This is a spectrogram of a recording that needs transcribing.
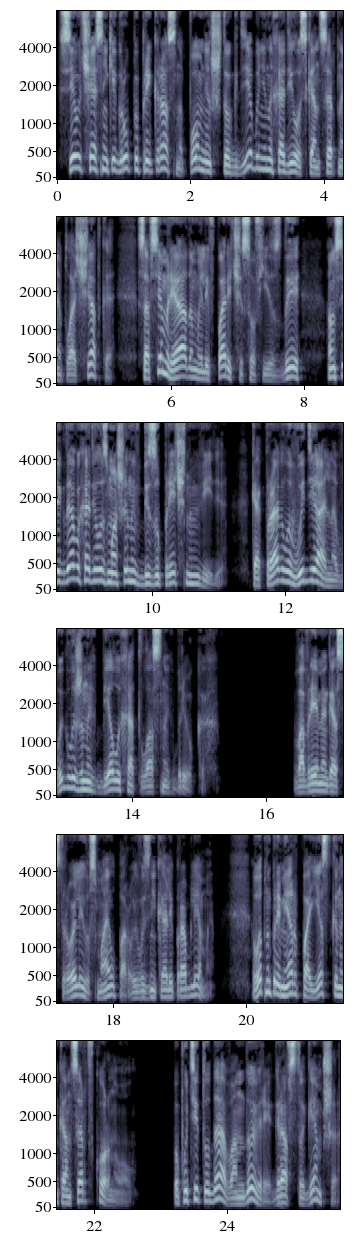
Все участники группы прекрасно помнят, что где бы ни находилась концертная площадка, совсем рядом или в паре часов езды, он всегда выходил из машины в безупречном виде, как правило, в идеально выглаженных белых атласных брюках. Во время гастролей у Смайл порой возникали проблемы. Вот, например, поездка на концерт в Корнуолл. По пути туда, в Андовере, графство Гэмпшир,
